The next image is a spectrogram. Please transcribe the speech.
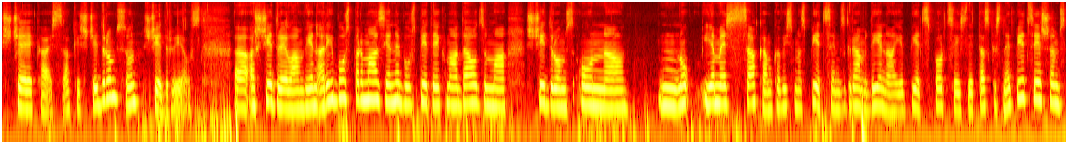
šķēkāji, saka, šķidrums un šķiedrvielas. Ar šķiedrvielām vien arī būs par maz, ja nebūs pietiekamā daudzumā šķidrums. Un, nu, ja mēs sakām, ka vismaz 500 gramu dienā, ja 5 porcijas ir tas, kas nepieciešams,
